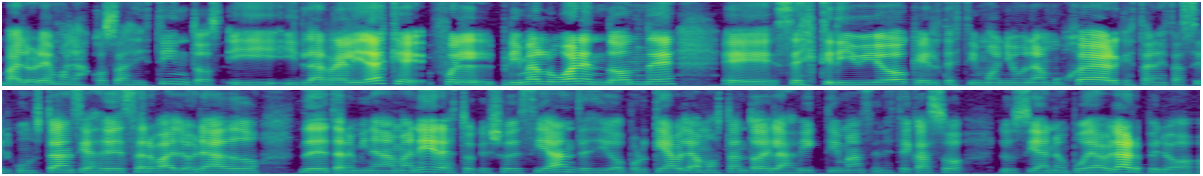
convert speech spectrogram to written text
valoremos las cosas distintos. Y, la realidad es que fue el primer lugar en donde eh, se escribió que el testimonio de una mujer que está en estas circunstancias debe ser valorado de determinada manera. Esto que yo decía antes, digo, ¿por qué hablamos tanto de las víctimas? En este caso, Lucía no puede hablar, pero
